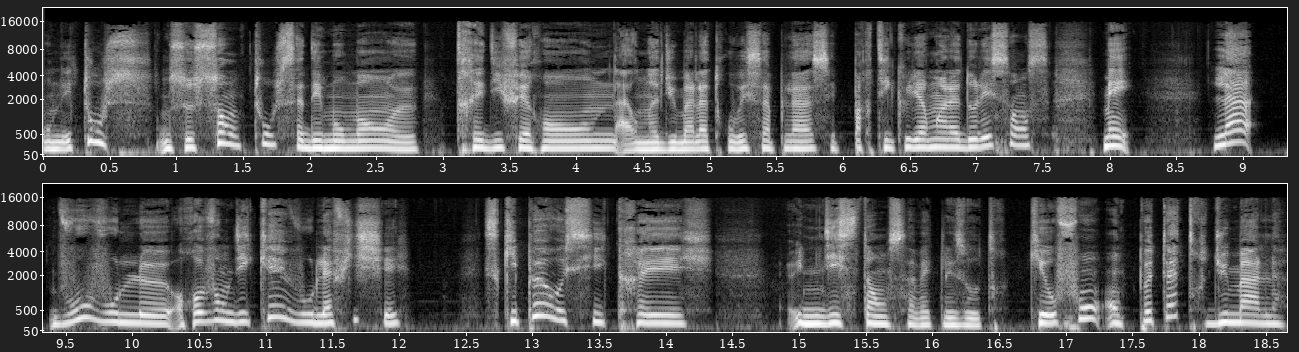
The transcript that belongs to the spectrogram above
on est tous, on se sent tous à des moments euh, très différents, on a du mal à trouver sa place, et particulièrement à l'adolescence. Mais là, vous, vous le revendiquez, vous l'affichez. Ce qui peut aussi créer une distance avec les autres, qui au fond ont peut-être du mal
